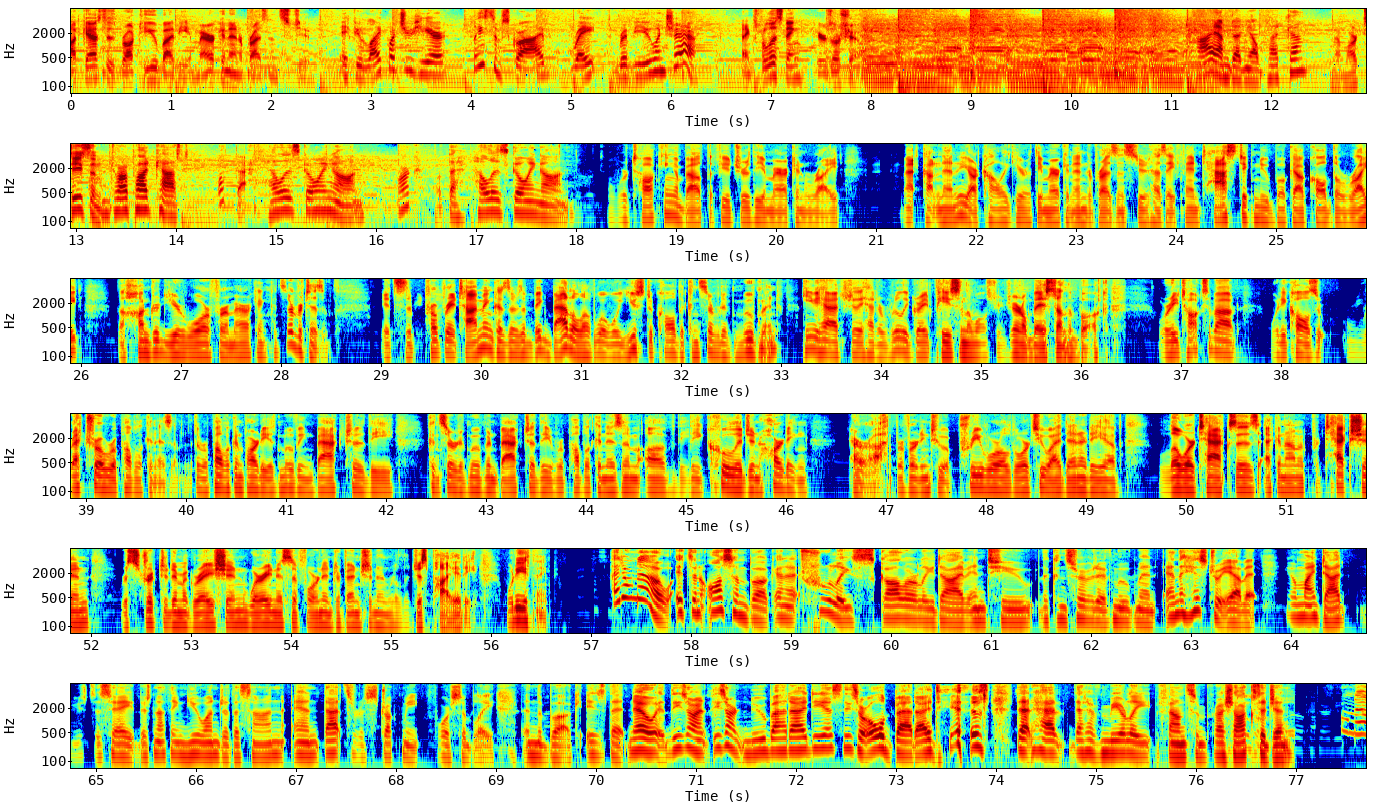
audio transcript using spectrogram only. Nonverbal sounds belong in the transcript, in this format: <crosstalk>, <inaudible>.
Podcast is brought to you by the American Enterprise Institute. If you like what you hear, please subscribe, rate, review, and share. Thanks for listening. Here's our show. Hi, I'm Danielle Pletka. And I'm Marc Thiessen. Welcome to our podcast. What the hell is going on? Marc, what the hell is going on? We're talking about the future of the American right. Matt Continetti, our colleague here at the American Enterprise Institute, has a fantastic new book out called The Right The Hundred Year War for American Conservatism. It's appropriate timing because there's a big battle of what we used to call the conservative movement. He actually had a really great piece in the Wall Street Journal based on the book where he talks about what he calls retro republicanism. The Republican Party is moving back to the conservative movement, back to the republicanism of the, the Coolidge and Harding era, reverting to a pre World War II identity of lower taxes, economic protection, restricted immigration, wariness of foreign intervention, and religious piety. What do you think? I don't know. It's an awesome book and a truly scholarly dive into the conservative movement and the history of it. You know, my dad used to say there's nothing new under the sun and that sort of struck me forcibly in the book is that no, these aren't these aren't new bad ideas. These are old bad <laughs> ideas that have that have merely found some fresh oxygen.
